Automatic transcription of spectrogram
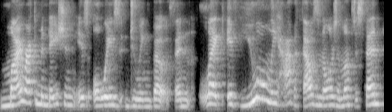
My recommendation is always doing both. And like if you only have a thousand dollars a month to spend,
